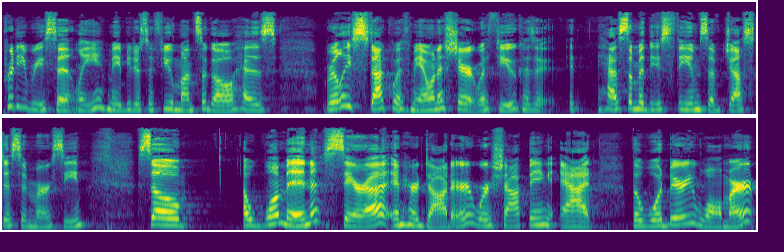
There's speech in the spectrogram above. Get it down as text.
pretty recently, maybe just a few months ago, has really stuck with me. I want to share it with you because it, it has some of these themes of justice and mercy. So, a woman, Sarah, and her daughter were shopping at the Woodbury Walmart.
